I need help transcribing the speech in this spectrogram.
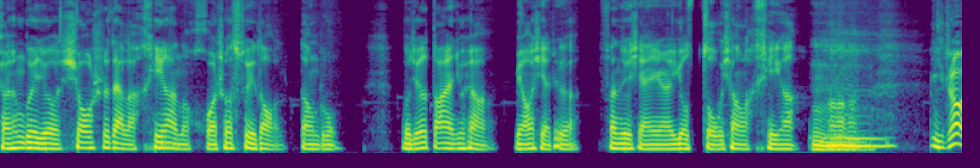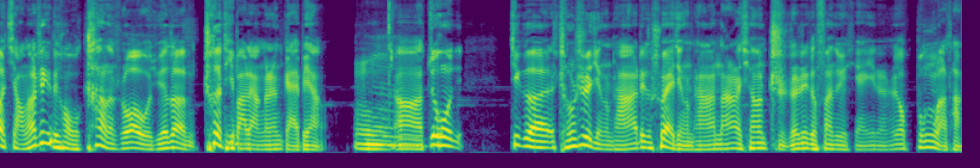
朴兴圭就消失在了黑暗的火车隧道当中。我觉得导演就想描写这个犯罪嫌疑人又走向了黑暗。嗯你知道，讲到这个地方，我看的时候，我觉得彻底把两个人改变了嗯嗯啊！最后，这个城市警察，这个帅警察拿着枪指着这个犯罪嫌疑人，要崩了他。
